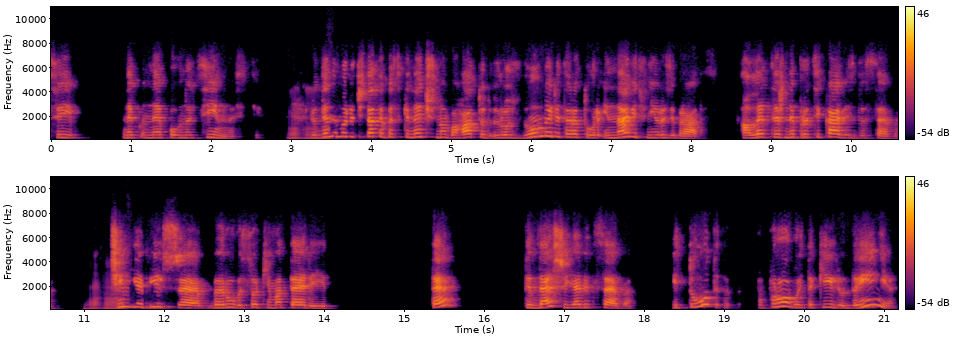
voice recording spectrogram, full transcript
цієї неповноцінності. Мгм. Людина може читати безкінечно багато розумної літератури і навіть в ній розібратися. Але це ж не про цікавість до себе. Мгм. Чим я більше беру високі матерії, те, тим далі я від себе. І тут попробуй такій людині,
